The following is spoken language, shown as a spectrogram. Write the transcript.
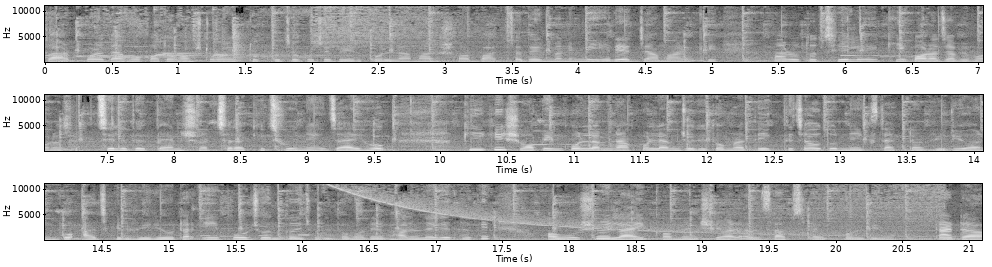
তারপরে দেখো, কত কষ্ট করে একটু খুঁজে খুঁজে বের করলাম। আর সব বাচ্চাদের মানে মেয়েদের জামা আর কি। আরও তো ছেলে, কি করা যাবে বলো? ছেলেদের প্যান্ট, শার্ট ছাড়া কিছুই নেই। যাই হোক, কী কী শপিং করলাম, না করলাম, যদি তোমরা দেখতে চাও তো নেক্সট একটা ভিডিও আনব। আজকের ভিডিওটা এই পর্যন্তই। যদি তোমাদের ভালো লেগে থাকে, অবশ্যই like comment share and subscribe করে দিও। Ta ta!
